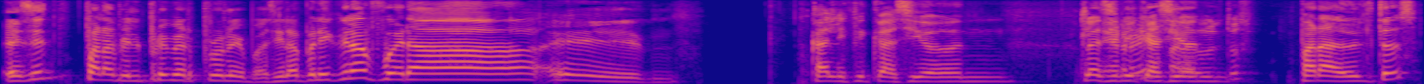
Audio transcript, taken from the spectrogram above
Ese es para mí el primer problema. Si la película fuera eh, calificación, clasificación ¿Para adultos? para adultos,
